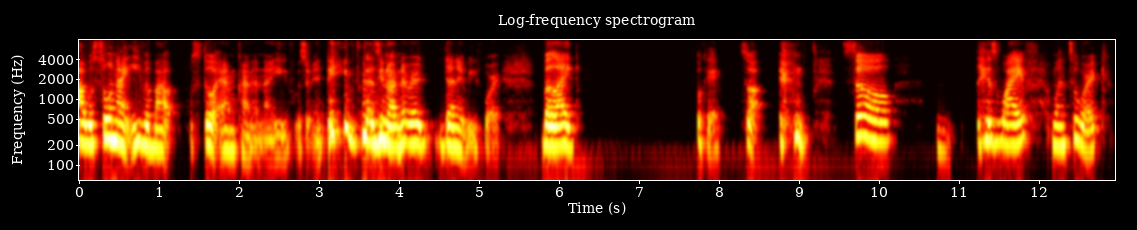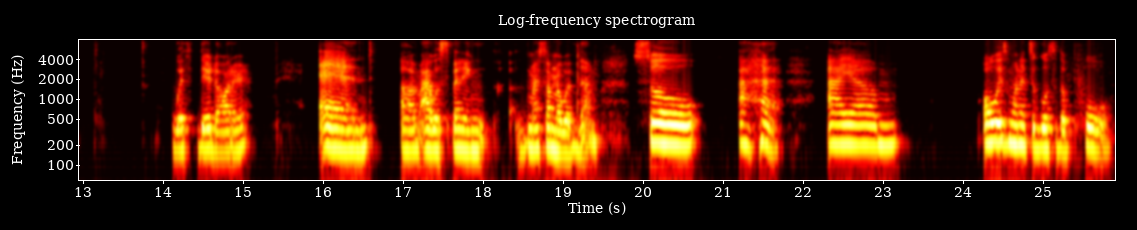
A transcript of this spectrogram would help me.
I was so naive about still am kind of naive with certain things because you know I've never done it before. But like okay, so so his wife went to work with their daughter and um, I was spending my summer with them. So uh I um always wanted to go to the pool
